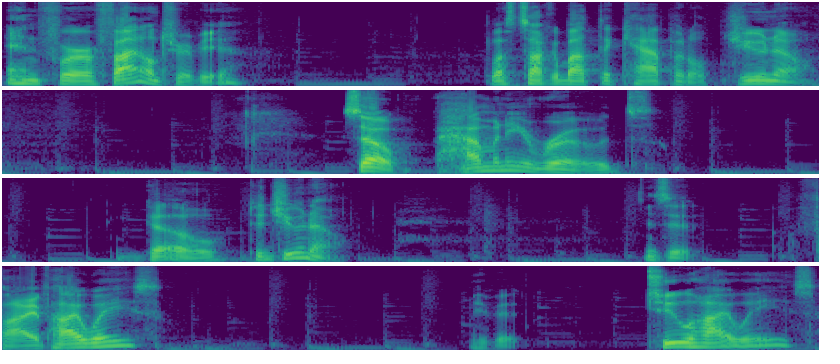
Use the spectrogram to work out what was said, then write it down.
And for our final trivia, let's talk about the capital, Juneau. So, how many roads go to Juneau? Is it five highways? Is it two highways?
